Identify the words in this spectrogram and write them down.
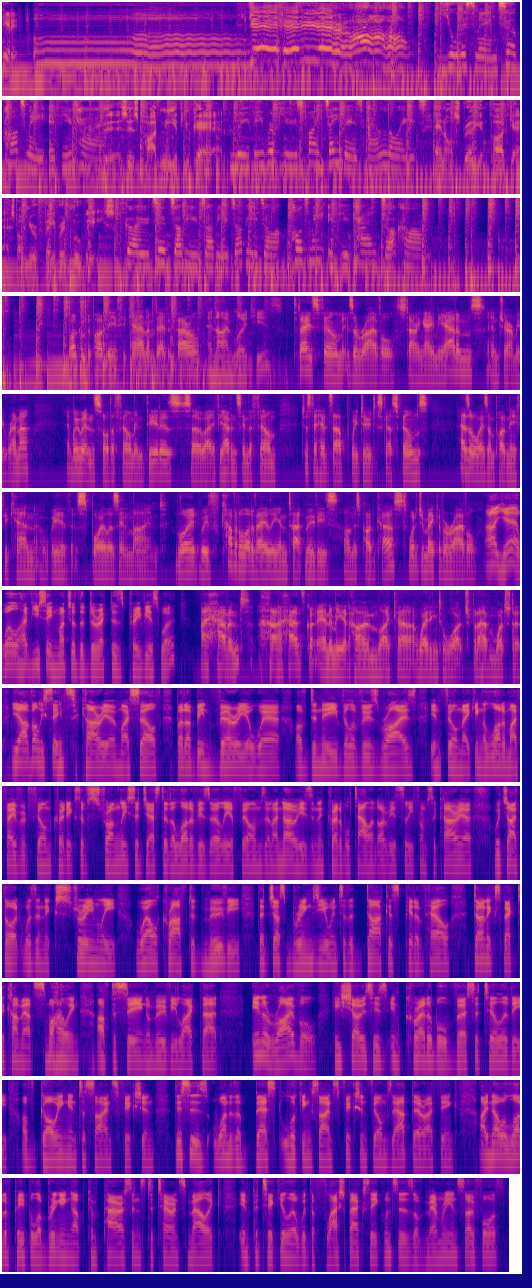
Hit it. Ooh, Yeah, yeah. You're listening to Pod Me If You Can. This is Pod Me If You Can, Movie reviews by David and Lloyd. an Australian podcast on your favorite movies. Go to www.podmeifyoucan.com. Welcome to Pod Me If You Can. I'm David Farrell. And I'm Lloyd Hughes. Today's film is Arrival, starring Amy Adams and Jeremy Renner. And we went and saw the film in theatres. So uh, if you haven't seen the film, just a heads up, we do discuss films, as always on Pod Me If You Can, with spoilers in mind. Lloyd, we've covered a lot of alien type movies on this podcast. What did you make of Arrival? Uh, yeah, well, have you seen much of the director's previous work? I haven't. I have got Enemy at home, like uh, waiting to watch, but I haven't watched it. Yeah, I've only seen Sicario myself, but I've been very aware of Denis Villeneuve's rise in filmmaking. A lot of my favorite film critics have strongly suggested a lot of his earlier films, and I know he's an incredible talent, obviously, from Sicario, which I thought was an extremely well crafted movie that just brings you into the darkest pit of hell. Don't expect to come out smiling after seeing a movie like that. In Arrival, he shows his incredible versatility of going into science fiction. This is one of the best looking science fiction films out there, I think. I know a lot of people are bringing up comparisons to Terrence Malick, in particular with the flashback sequences of memory and so forth.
